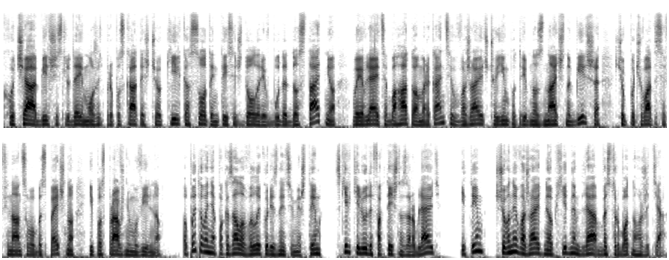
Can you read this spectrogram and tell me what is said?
Хоча більшість людей можуть припускати, що кілька сотень тисяч доларів буде достатньо, виявляється, багато американців вважають, що їм потрібно значно більше, щоб почуватися фінансово безпечно і по-справжньому вільно. Опитування показало велику різницю між тим, скільки люди фактично заробляють, і тим, що вони вважають необхідним для безтурботного життя.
